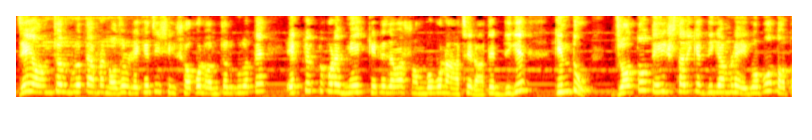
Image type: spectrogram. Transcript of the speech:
যে অঞ্চলগুলোতে আমরা নজর রেখেছি, সেই সকল অঞ্চলগুলোতে একটু একটু করে মেঘ কেটে যাওয়ার সম্ভাবনা আছে রাতের দিকে। কিন্তু যত তেইশ তারিখের দিকে আমরা এগোবো, তত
